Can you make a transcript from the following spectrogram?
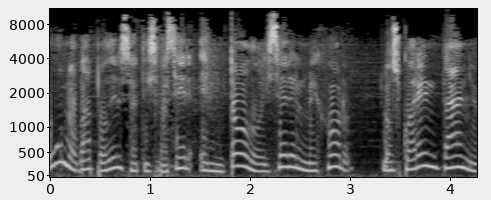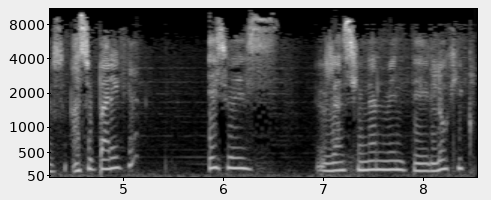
¿uno va a poder satisfacer en todo y ser el mejor los 40 años a su pareja? ¿Eso es racionalmente lógico?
